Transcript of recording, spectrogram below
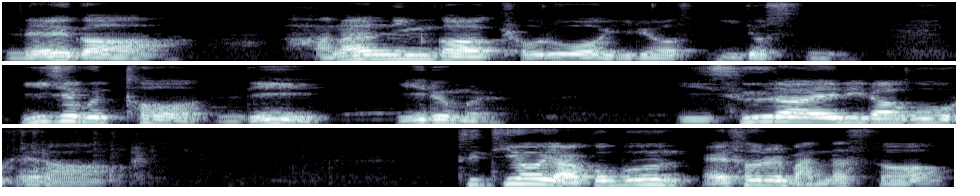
내가 하나님과 겨루어 이겼으니 이제부터 네 이름을 이스라엘이라고 해라. 드디어 야곱은 에서를 만났어.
